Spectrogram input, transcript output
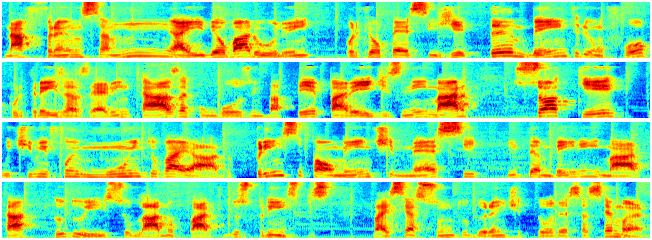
Na França, hum, aí deu barulho, hein? Porque o PSG também triunfou por 3 a 0 em casa, com gols do Mbappé, Paredes e Neymar, só que o time foi muito vaiado, principalmente Messi e também Neymar, tá? Tudo isso lá no Parque dos Príncipes. Vai ser assunto durante toda essa semana.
